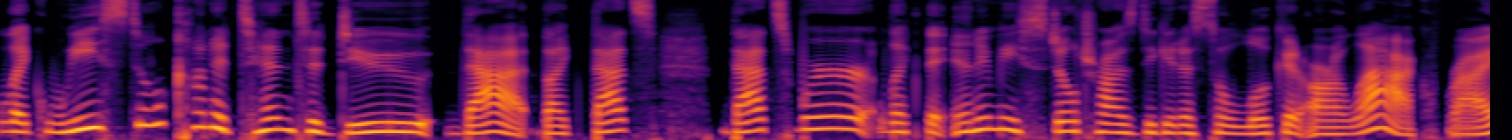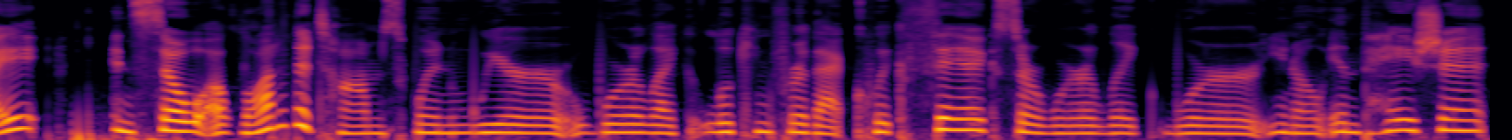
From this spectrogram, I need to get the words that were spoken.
like we still kind of tend to do that like that's that's where like the enemy still tries to get us to look at our lack right? And so a lot of the times when we're we're like looking for that quick fix or we're like we're you know impatient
